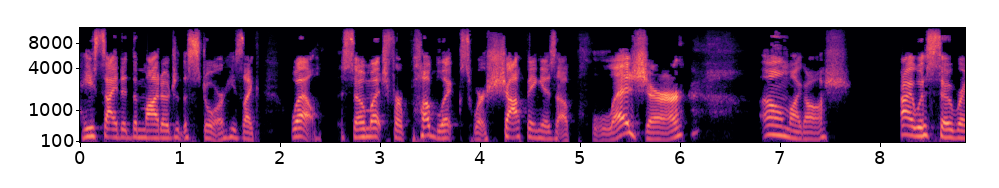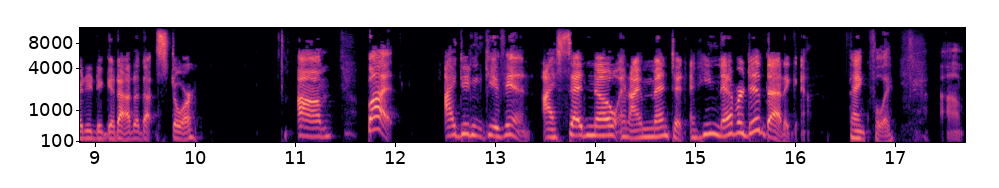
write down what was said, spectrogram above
He cited the motto to the store. He's like well so much for publix where shopping is a pleasure. Oh my gosh i was so ready to get out of that store. Um but i didn't give in. I said no and i meant it and he never did that again thankfully. Um,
